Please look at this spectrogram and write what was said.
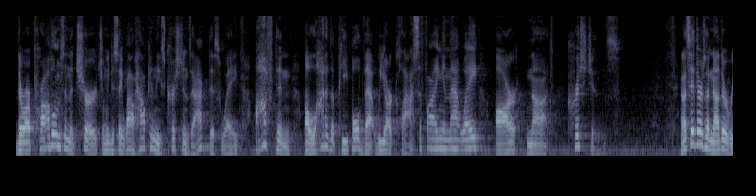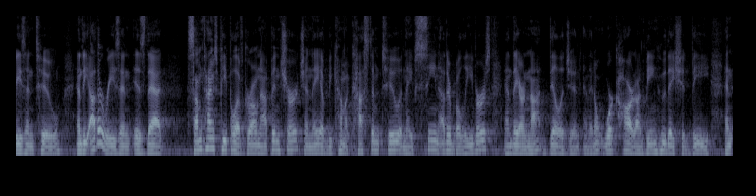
there are problems in the church, and we just say, wow, how can these Christians act this way? Often, a lot of the people that we are classifying in that way are not Christians. And I'd say there's another reason too. And the other reason is that sometimes people have grown up in church and they have become accustomed to and they've seen other believers and they are not diligent and they don't work hard on being who they should be. And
